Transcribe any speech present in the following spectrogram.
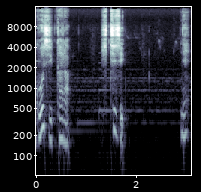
5時から7時、ね、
